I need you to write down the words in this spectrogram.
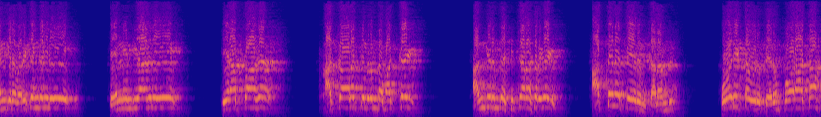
என்கிற வருஷங்களிலேயே தென்னிந்தியாவிலேயே சிறப்பாக அக்காலத்தில் இருந்த மக்கள் அங்கிருந்த சிற்றரசர்கள் அத்தனை பேரும் கலந்து போரிட்ட ஒரு பெரும் போராட்டம்.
